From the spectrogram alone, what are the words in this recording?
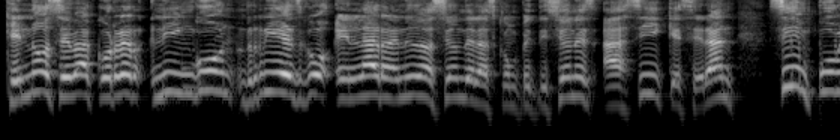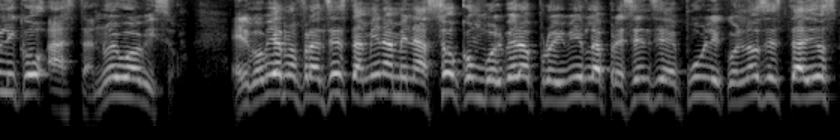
que no se va a correr ningún riesgo en la reanudación de las competiciones, así que serán sin público hasta nuevo aviso. El gobierno francés también amenazó con volver a prohibir la presencia de público en los estadios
